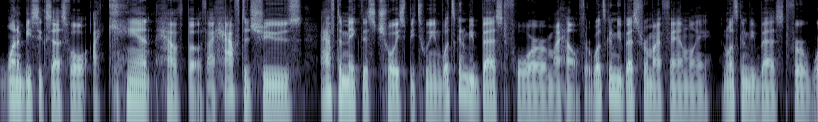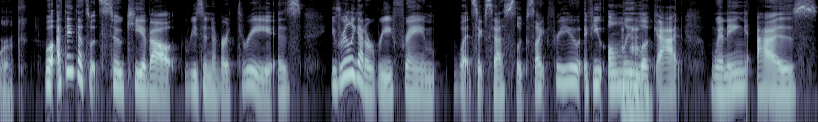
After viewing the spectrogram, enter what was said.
want to be successful i can't have both. I have to choose i have to make this choice between what's going to be best for my health or what's going to be best for my family and what's going to be best for work. Well, I think that's what's so key about reason number three is you've really got to reframe what success looks like for you. If you only Mhm. look at winning as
